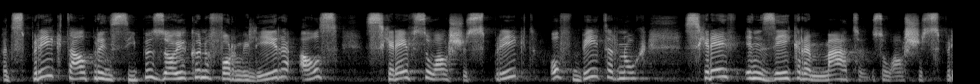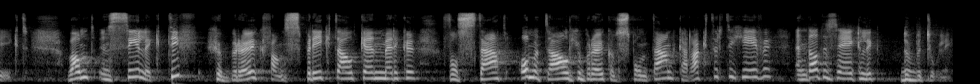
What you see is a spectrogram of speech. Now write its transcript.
Het spreektaalprincipe zou je kunnen formuleren als schrijf zoals je spreekt of beter nog, schrijf in zekere mate zoals je spreekt. Want een selectief gebruik van spreektaalkenmerken volstaat om het taalgebruik een spontaan karakter te geven en dat is eigenlijk de bedoeling.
